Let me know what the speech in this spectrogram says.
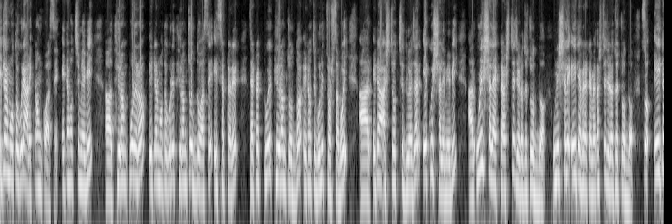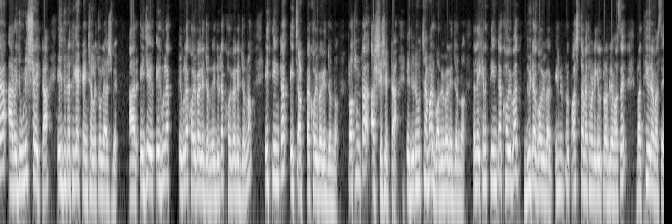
এটার মতো করে আরেকটা অঙ্ক আছে। এটা হচ্ছে মেবি থিওরাম পনেরো, এটার মতো করে থিওরাম চোদ্দ আছে এই চ্যাপ্টারের চ্যাপ্টার টু এর থিওরাম চোদ্দ, এটা হচ্ছে গণিত চর্চা বই। আর এটা আসছে হচ্ছে দুই হাজার একুশ সালে মেবি আর উনিশ সালে একটা আসছে, যেটা হচ্ছে চোদ্দ। উনিশ সালে এই টাইপের একটা ম্যাথ আসছে, যেটা হচ্ছে চোদ্দ। সো এইটা আর ওই যে উনিশ সালেরটা, এই দুটা থেকে একটা ইনশাল্লাহ চলে আসবে। আর এই যে এগুলা এগুলা ক্ষয়ভাগের জন্য, এই দুটা ক্ষয়ভাগের জন্য, এই তিনটা, এই চারটা ক্ষয়ভাগের জন্য। প্রথমটা আর শেষেরটা, এই দুটা হচ্ছে আমার গবিভাগের জন্য। তাহলে এখানে তিনটা ক্ষবিভাগ দুইটা গবিভাগ। এখানে টোটাল পাঁচটা ম্যাথমেটিক্যাল প্রবলেম আছে বা থিওরাম আছে।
